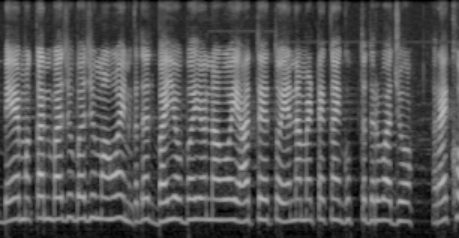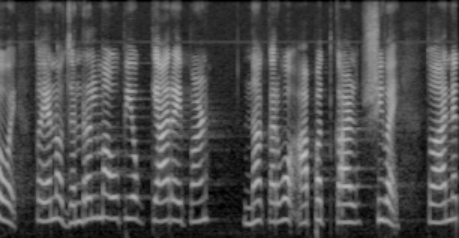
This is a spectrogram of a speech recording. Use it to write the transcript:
બે મકાન બાજુ બાજુમાં હોય ને, કદાચ ભાઈઓ ભાઈઓના હોય, હાથે તો એના માટે કાંઈ ગુપ્ત દરવાજો રાખ્યો હોય, તો એનો જનરલમાં ઉપયોગ ક્યારેય પણ ન કરવો આપતકાળ સિવાય. તો આને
